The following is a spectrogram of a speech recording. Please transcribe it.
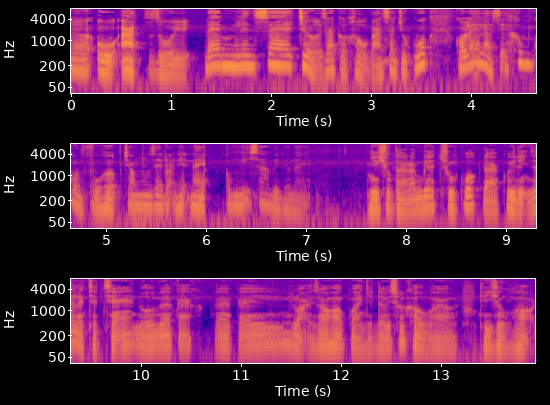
ờ, ồ ạt rồi đem lên xe chở ra cửa khẩu bán sang Trung Quốc có lẽ là sẽ không còn phù hợp trong giai đoạn hiện nay. Ông nghĩ sao về điều này? Như chúng ta đã biết, Trung Quốc đã quy định rất là chặt chẽ đối với các ờ, cái loại rau hoa quả nhiệt đới xuất khẩu vào thị trường họ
